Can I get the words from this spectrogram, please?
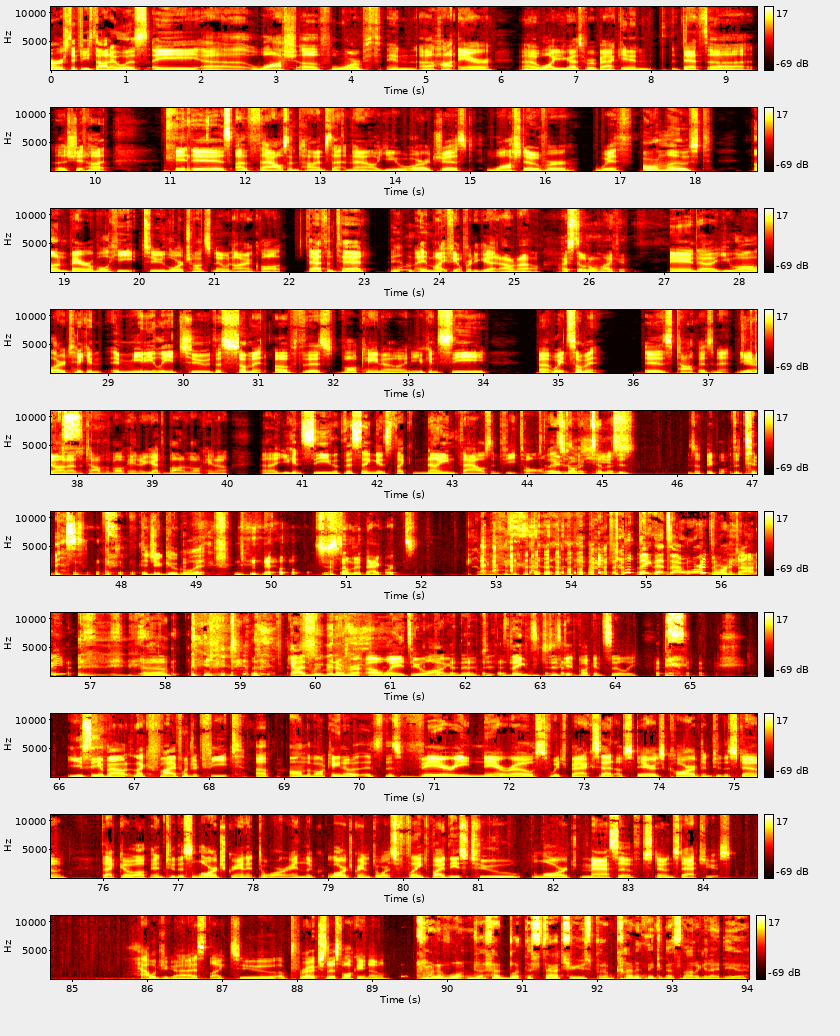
First, if you thought it was a uh, wash of warmth and uh, hot air uh, while you guys were back in Death's uh, shit hut, it is a thousand times that now. You are just washed over with almost unbearable heat to Lord Jon Snow and Ironclaw. Death and Ted, it, it might feel pretty good. I don't know I still don't like it. And uh, you all are taken immediately to the summit of this volcano, and you can see. Uh, wait, summit is top, isn't it? You're not at the top of the volcano. You're at the bottom of the volcano. Uh, you can see that this thing is like nine thousand feet tall. I think This it's is called a a Timus. This, this is a big boy. The Timus. Did you Google it? no, it's just summit backwards. I don't think that's how words work, Johnny. Um, guys, we've been a, away too long, and then just, things just get fucking silly. You see about like 500 feet up on the volcano. It's this very narrow switchback set of stairs carved into the stone that go up into this large granite door. And the large granite door is flanked by these two large, massive stone statues. how would you guys like to approach this volcano? Kind of wanting to headbutt the statues, but I'm kind of thinking that's not a good idea.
